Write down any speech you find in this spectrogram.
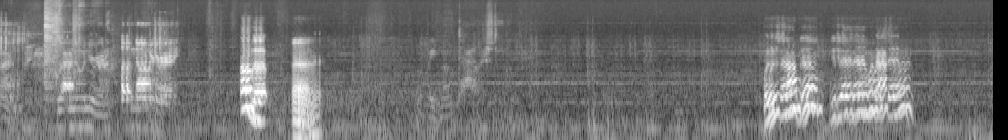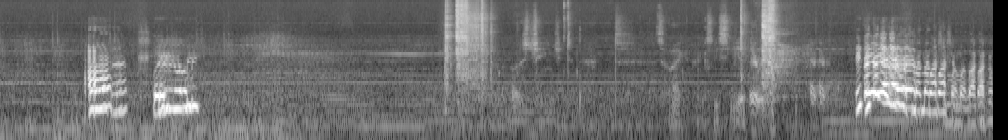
Alright. Let me know when you're ready. Let me know when you're ready. I'm good. Uh, I'm waiting on Tyler Steve. Well, you said I'm good. You said that one. I said one. All right, man. What are you doing me? Let's change it to that. So I can actually see it. There we go. You think I gotta answer my question, motherfucker?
